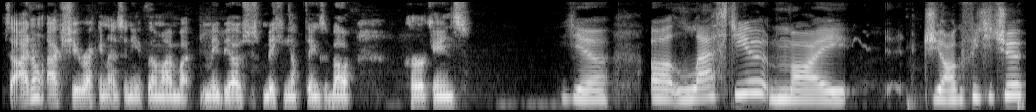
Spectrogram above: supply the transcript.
So I don't actually recognize any of them. I might maybe I was just making up things about hurricanes. Yeah. Uh, last year, my geography teacher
